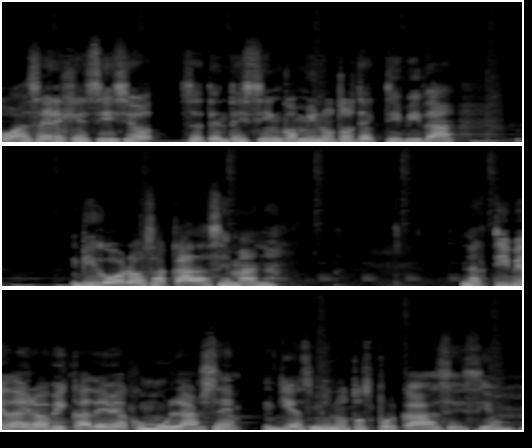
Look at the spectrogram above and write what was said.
o hacer ejercicio 75 minutos de actividad vigorosa cada semana. La actividad aeróbica debe acumularse 10 minutos por cada sesión.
